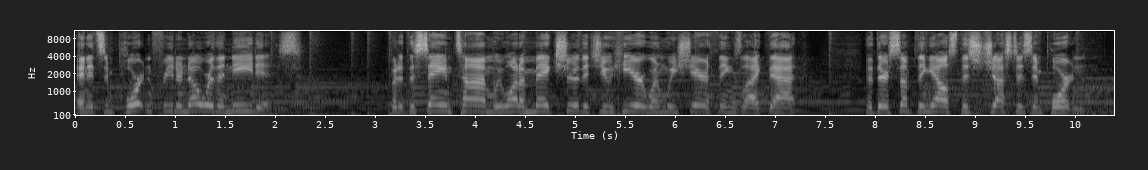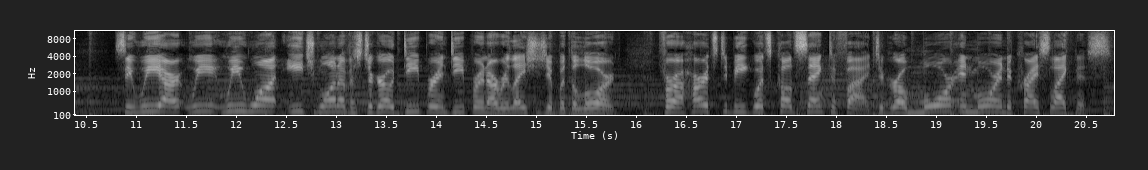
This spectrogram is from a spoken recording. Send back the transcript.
And it's important for you to know where the need is. But at the same time, we want to make sure that you hear when we share things like that that there's something else that's just as important. See, we are we we want each one of us to grow deeper and deeper in our relationship with the Lord. For our hearts to be what's called sanctified, to grow more and more into Christ likeness.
